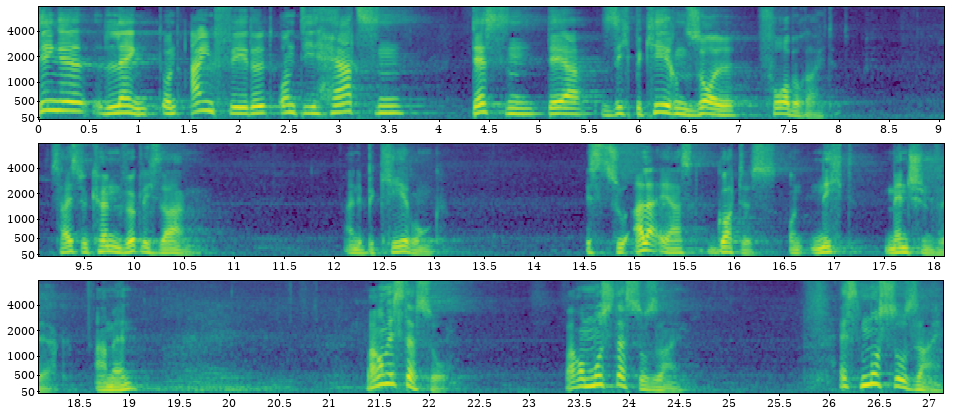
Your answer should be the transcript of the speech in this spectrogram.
Dinge lenkt und einfädelt und die Herzen dessen, der sich bekehren soll, vorbereitet. Das heißt, wir können wirklich sagen, eine Bekehrung ist zuallererst Gottes und nicht Menschenwerk. Amen. Warum ist das so? Warum muss das so sein? Es muss so sein,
